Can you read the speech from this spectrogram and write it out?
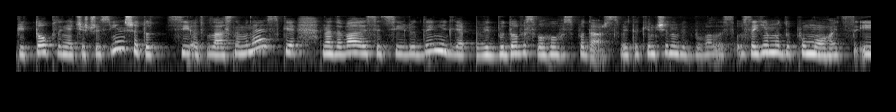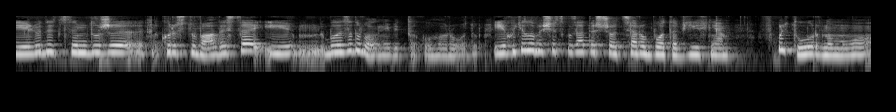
підтоплення, чи щось інше, то ці от власне внески надавалися цій людині для відбудови свого господарства. І таким чином відбувалася взаємодопомога. І люди цим дуже користувалися і були задоволені від такого роду. І я хотіла би ще сказати, що ця робота в їхня в культурному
